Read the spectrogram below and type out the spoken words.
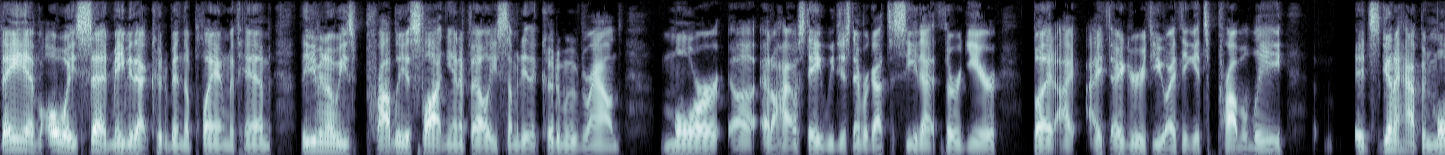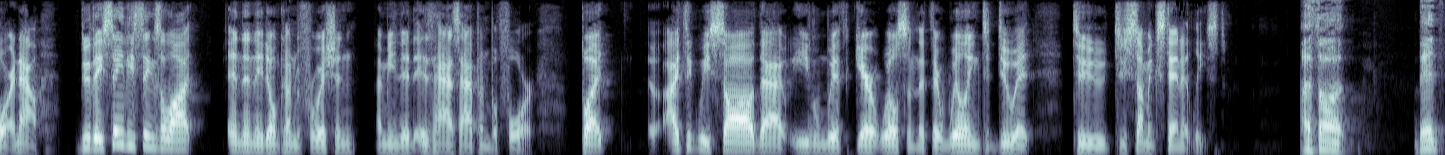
they have always said maybe that could have been the plan with him. That even though he's probably a slot in the NFL, he's somebody that could have moved around more uh, at Ohio State. We just never got to see that third year. But I, I, I agree with you. I think it's probably it's going to happen more. Now, do they say these things a lot and then they don't come to fruition? I mean, it, it has happened before. But uh, I think we saw that even with Garrett Wilson that they're willing to do it to to some extent at least. I thought they had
